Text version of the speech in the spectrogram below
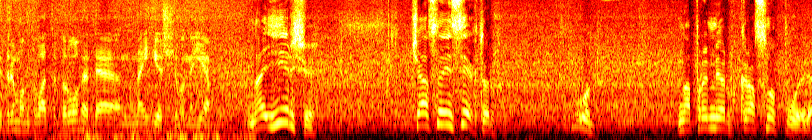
відремонтувати дороги, де найгірші вони є? Найгірші частний сектор. Вот, наприклад, в Краснополі.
